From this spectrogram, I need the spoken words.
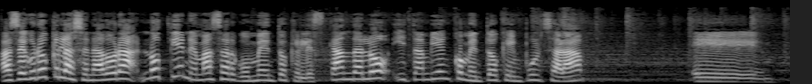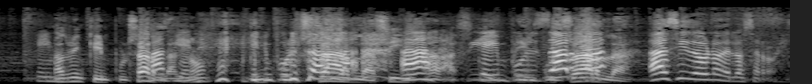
aseguró que la senadora no tiene más argumento que el escándalo y también comentó que impulsará eh, más bien que impulsarla, bien, ¿no? que impulsarla, sí. Ah, ah, sí, que impulsarla, ha sido uno de los errores.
